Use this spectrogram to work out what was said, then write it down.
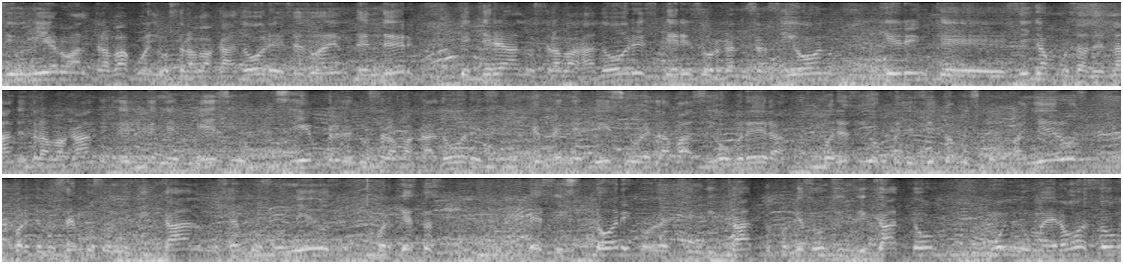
se unieron al trabajo de los trabajadores, eso de entender que quieren a los trabajadores, quieren su organización, quieren que sigamos adelante trabajando en beneficio siempre de los trabajadores, en beneficio de la base obrera. Por eso yo felicito a mis compañeros, porque nos hemos unificado, nos hemos unido, porque esto es, es histórico del sindicato, porque es un sindicato muy numeroso,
